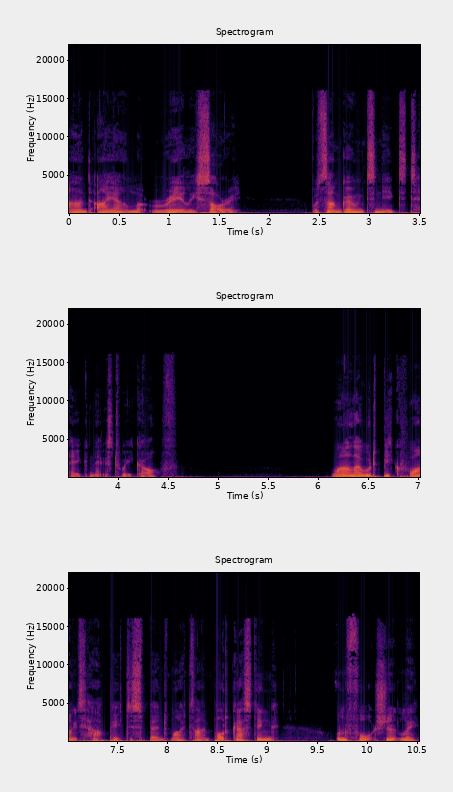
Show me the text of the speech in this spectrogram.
and I am really sorry, but I'm going to need to take next week off. While I would be quite happy to spend my time podcasting, unfortunately,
